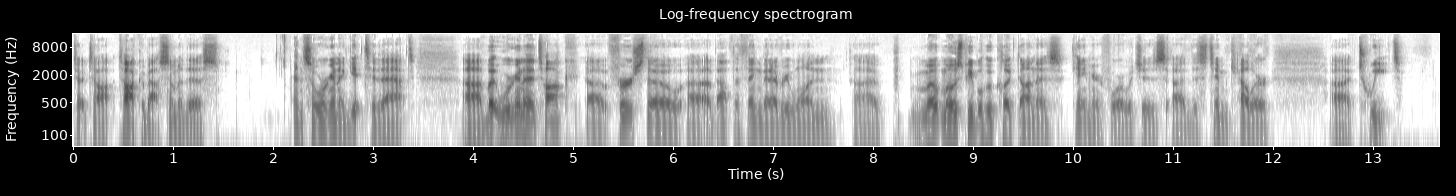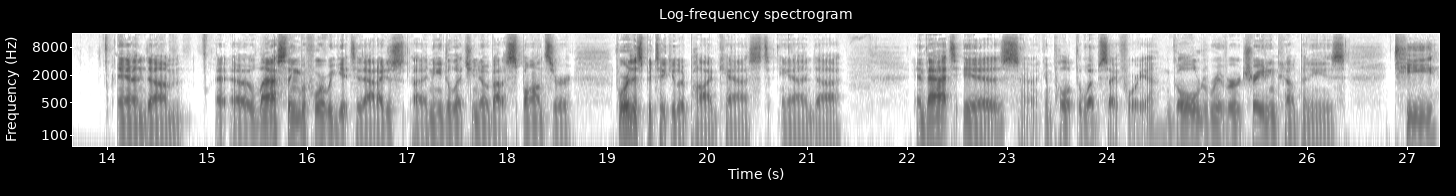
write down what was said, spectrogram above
to, to talk about some of this, and so we're going to get to that. Uh, but we're going to talk uh, first, though, uh, about the thing that everyone, uh, mo- most people who clicked on this came here for, which is uh, this Tim Keller tweet. And um, last thing before we get to that, I just need to let you know about a sponsor for this particular podcast. And and And that is, I can pull up the website for you Gold River Trading Company's tea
